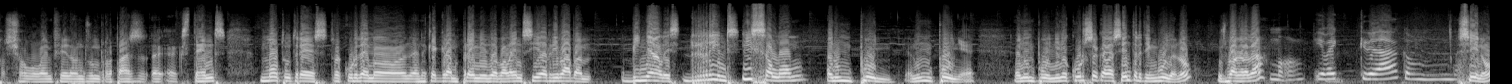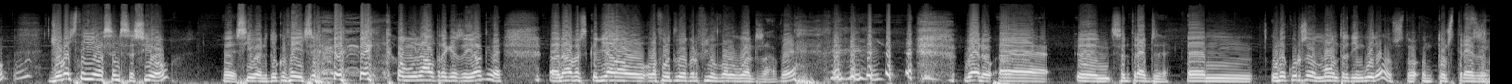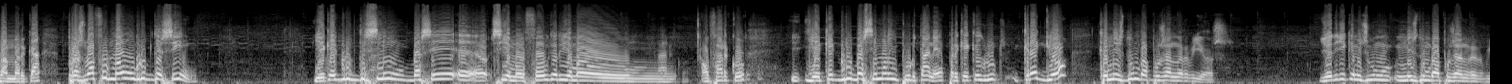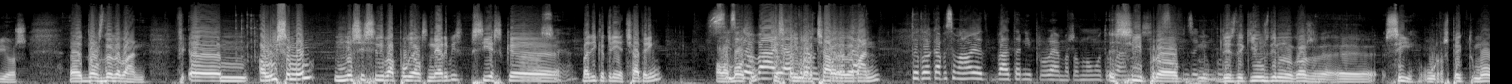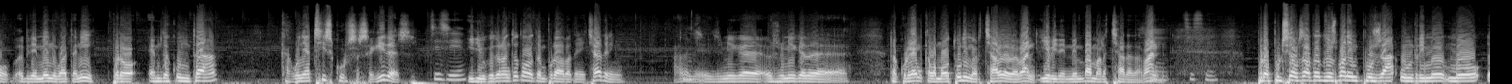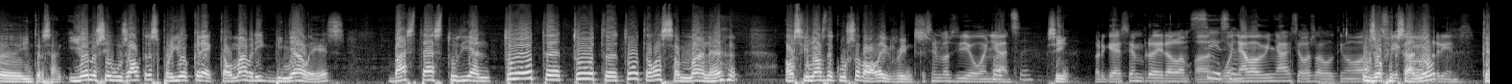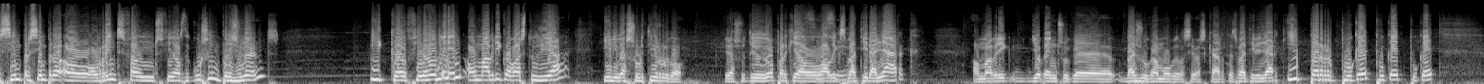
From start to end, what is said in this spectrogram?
per això volem fer doncs, un repàs eh, extens. Moto3, recordem en, en aquest gran premi de València, arribàvem Vinyales, Rins i Salom en un puny, en un puny, eh? En un puny, una cursa que va ser entretinguda, no? Us va agradar? Molt. Jo vaig cridar com... Sí, no? Uh, Jo vaig tenir la sensació Eh, sí, bueno, tu que feies com un altre que sé jo, que anaves canviant el, la foto de perfil del WhatsApp, eh? bueno, eh, eh, 113. Eh, una cursa molt entretinguda, on, to, on tots tres Sí. es van marcar, però es va formar un grup de 5. I aquest grup de 5 va ser, eh, sí, amb el Folger i amb el Zarco. el Zarco, i, i aquest grup va ser molt important, eh? perquè aquest grup, crec jo, que més d'un va posar nerviós. Jo diria que més un- més d'un va posar nerviós, eh, dels de davant. Eh, a Luis Salom, no sé si li va poder els nervis, si és que No sé. va dir que tenia chattering Sí, a la és que moto, va que és que li marxava de davant. Tot el cap de setmana va tenir problemes amb la moto. Eh, Sí, però des d'aquí us diré una cosa, eh, sí, ho respecto molt, evidentment ho va tenir, però hem de comptar que ha guanyat sis curses seguides Sí, sí. i diu que durant tota la temporada va tenir chattering. Ah, Doncs- és, una mica, és una mica de... Recordem que la moto li marxava de davant i evidentment va marxar de davant. Sí, sí. però potser els altres dos van imposar un ritme molt eh, interessant. I jo no sé vosaltres, però jo crec que el Maverick Viñales va estar estudiant tota, tota, tota la setmana els finals de cursa de l'Àlex Que Rins. sempre els havia guanyat. Sí, Perquè sempre era la, Sí, sí, guanyava el Vinyals i llavors a l'última volta us heu fixat, no? Rins. Que sempre, sempre el, el Rins fa uns finals de cursa impressionants i que finalment el Maverick el va estudiar i li va sortir rodó. Li va sortir rodó perquè Sí, l'Àlex sí. va tirar llarg, el Maverick jo penso que va jugar molt bé les seves cartes, va tirar llarg i per poquet, poquet, poquet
